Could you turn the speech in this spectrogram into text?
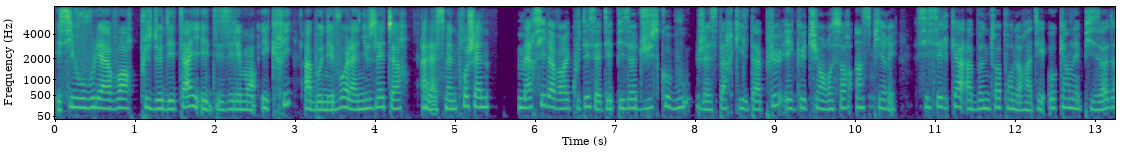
Et si vous voulez avoir plus de détails et des éléments écrits, abonnez-vous à la newsletter. À la semaine prochaine! Merci d'avoir écouté cet épisode jusqu'au bout. J'espère qu'il t'a plu et que tu en ressors inspiré. Si c'est le cas, abonne-toi pour ne rater aucun épisode.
